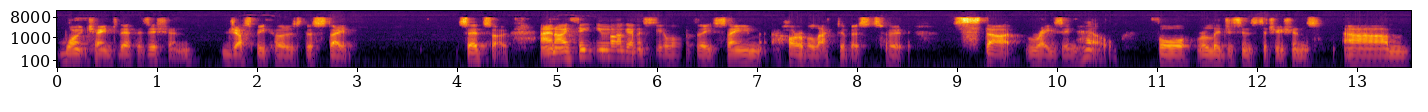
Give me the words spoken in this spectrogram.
won't change their position just because the state said so. And I think you are going to see a lot of these same horrible activists who start raising hell for religious institutions, um,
